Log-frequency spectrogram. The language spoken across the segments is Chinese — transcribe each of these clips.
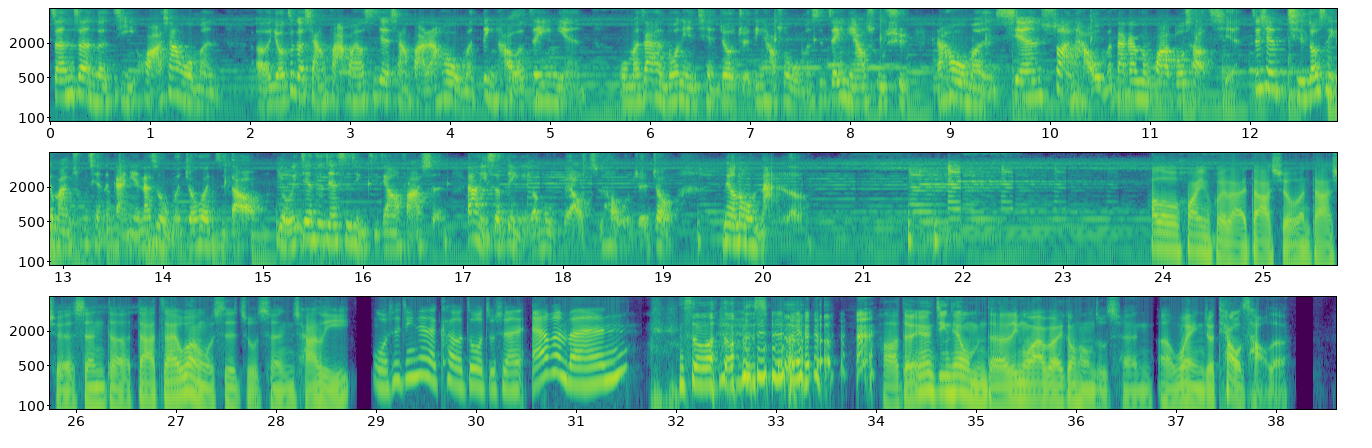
真正的计划，像我们呃有这个想法，环游世界的想法，然后我们定好了这一年。我们在很多年前就决定好说，我们是这一年要出去，然后我们先算好我们大概会花多少钱，这些其实都是一个蛮粗浅的概念，但是我们就会知道有一件这件事情即将要发生。当你设定一个目标之后，我觉得就没有那么难了。Hello，欢迎回来，大学问大学生的大哉问，我是主持人查理，我是今天的客座主持人 Evan 文。什么东西？好的，因为今天我们的另外一位共同主持人呃 Wayne 就跳槽了。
